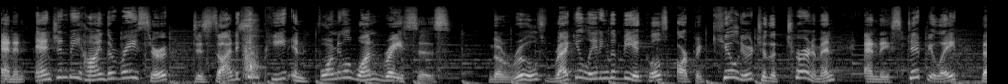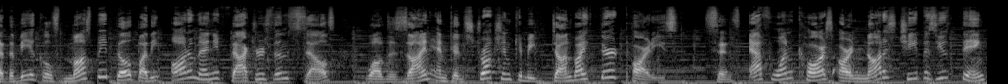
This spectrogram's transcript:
and an engine behind the racer designed to compete in Formula One races. The rules regulating the vehicles are peculiar to the tournament and they stipulate that the vehicles must be built by the auto manufacturers themselves while design and construction can be done by third parties. Since F1 cars are not as cheap as you think,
